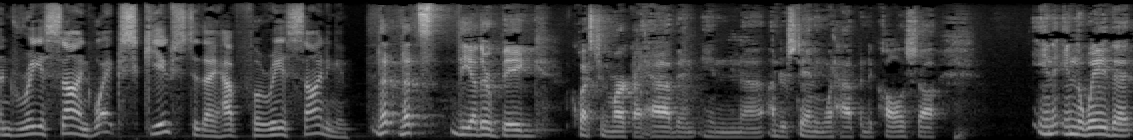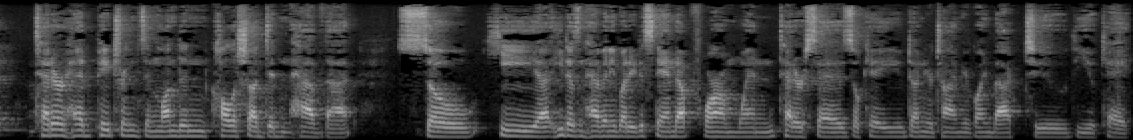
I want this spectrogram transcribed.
and reassigned. What excuse do they have for reassigning him? That, that's the other big question mark I have in in uh, understanding what happened to Collishaw. In in the way that Tedder had patrons in London, Collishaw didn't have that. So he uh, he doesn't have anybody to stand up for him when Tedder says, "Okay, you've done your time. You're going back to the UK."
